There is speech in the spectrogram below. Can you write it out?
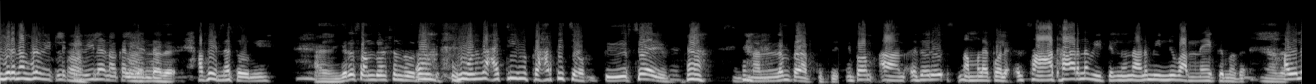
ഇവിടെ നമ്മുടെ വീട്ടിൽ ടി വിയിലാണോ കളി കണ്ടത്. അപ്പൊ എന്നാ തോന്നി? ഭയങ്കര സന്തോഷം തോന്നി. ബാറ്റ് ചെയ്യുമ്പോ പ്രാർത്ഥിച്ചോ? തീർച്ചയായും. നല്ല പ്രാർത്ഥിച്ചു. ഇപ്പം ഇതൊരു നമ്മളെ പോലെ സാധാരണ വീട്ടിൽ നിന്നാണ് മിന്നു വന്നേക്കുന്നത്. അതിൽ അതിൽ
